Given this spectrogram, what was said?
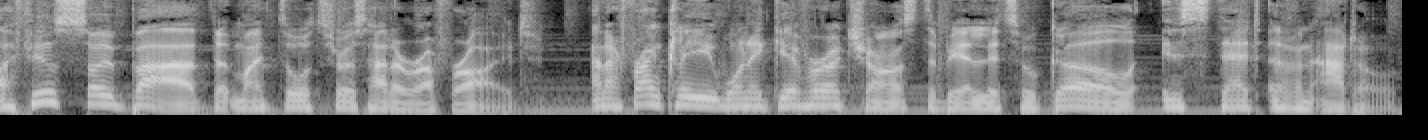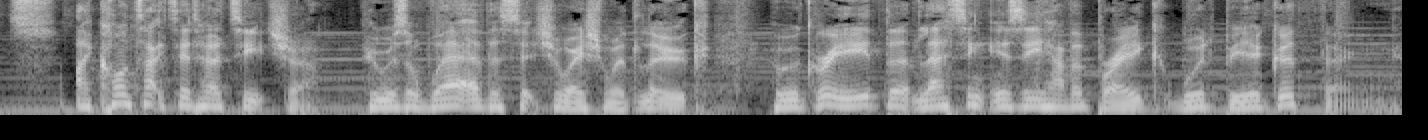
I feel so bad that my daughter has had a rough ride and I frankly want to give her a chance to be a little girl instead of an adult. I contacted her teacher, who was aware of the situation with Luke, who agreed that letting Izzy have a break would be a good thing.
